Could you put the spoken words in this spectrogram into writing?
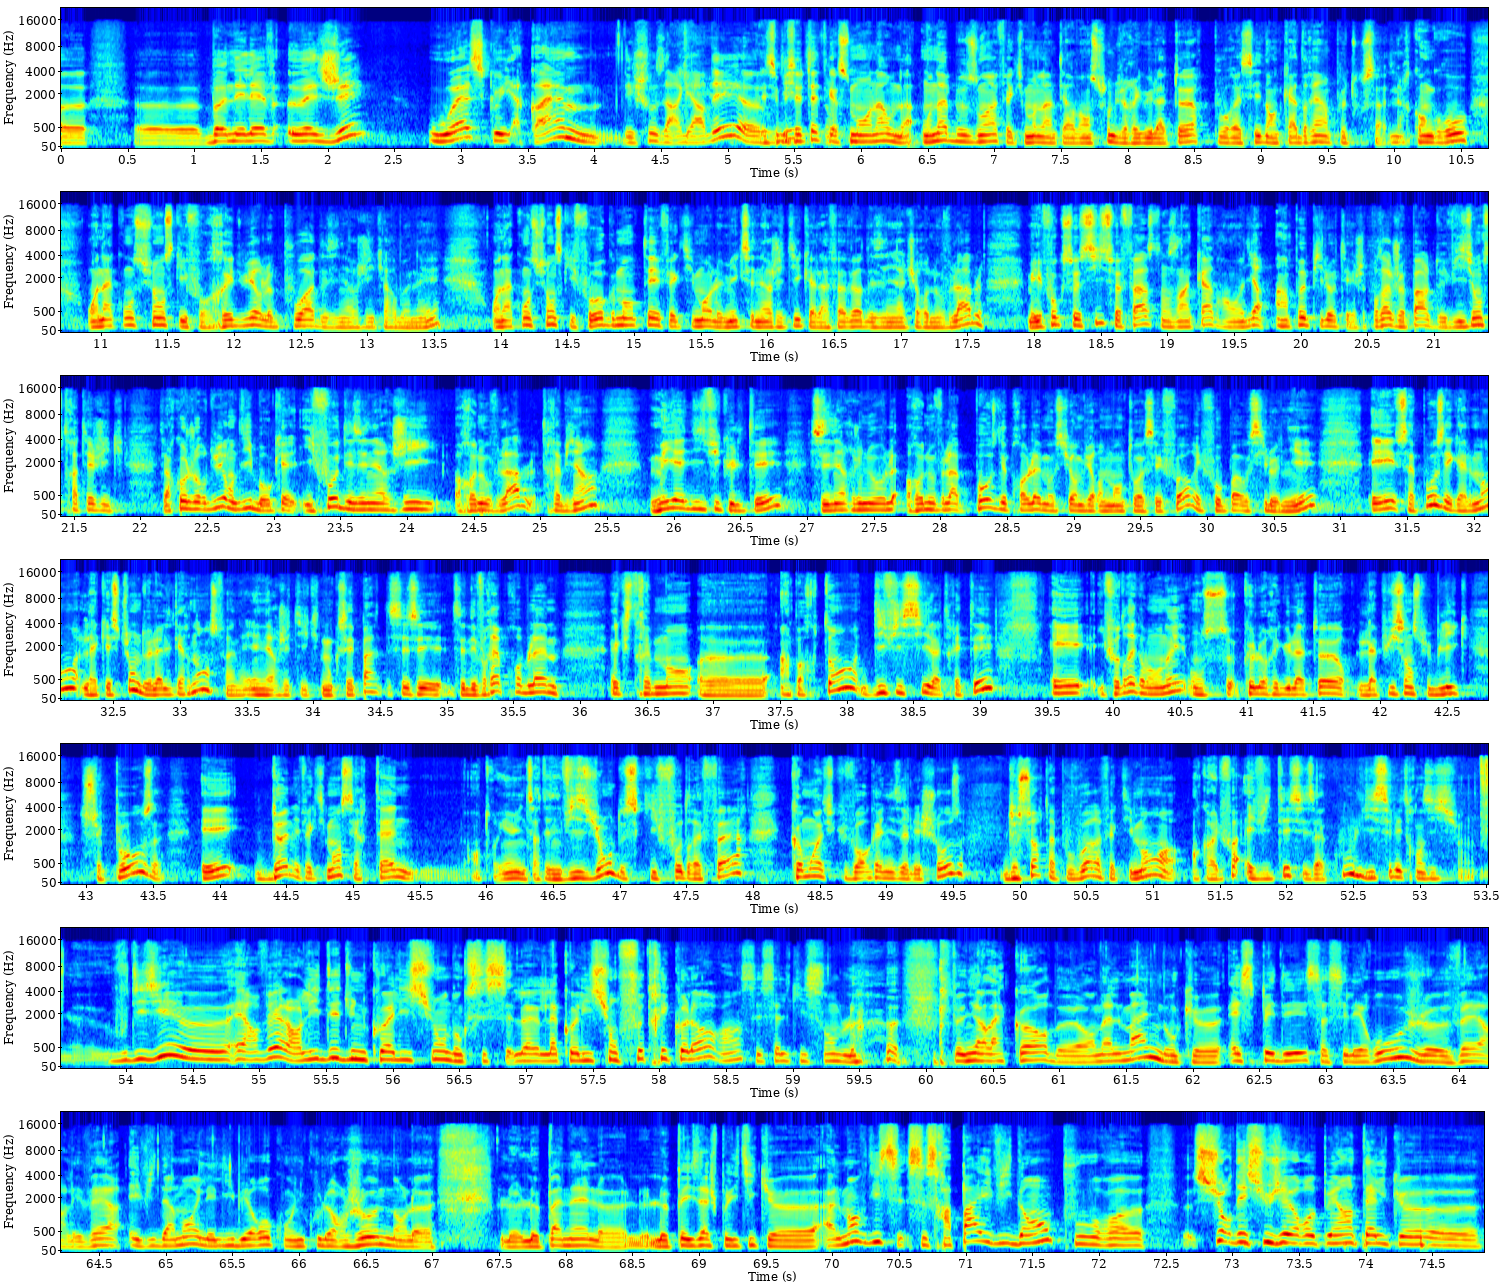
bon élève ESG ou est-ce qu'il y a quand même des choses à regarder euh, C'est peut-être qu'à ce moment-là, on a, on a besoin effectivement de l'intervention du régulateur pour essayer d'encadrer un peu tout ça. C'est-à-dire qu'en gros, on a conscience qu'il faut réduire le poids des énergies carbonées, on a conscience qu'il faut augmenter effectivement le mix énergétique à la faveur des énergies renouvelables, mais il faut que ceci se fasse dans un cadre, on va dire, un peu piloté. C'est pour ça que je parle de vision stratégique. C'est-à-dire qu'aujourd'hui, on dit, bon, ok, il faut des énergies renouvelables, très bien, mais il y a des difficultés. Ces énergies renouvelables posent des problèmes aussi environnementaux assez forts, il ne faut pas aussi le nier, et ça pose également la question de l'alternance énergétique. Donc c'est pas, c'est des vrais problèmes extrêmement euh, importants, difficiles à traiter, et il faudrait qu'à un moment donné, on que le régulateur, la puissance publique se pose et donne effectivement certaines, entre guillemets, une certaine vision de ce qu'il faudrait faire, comment est-ce qu'il faut organiser les choses, de sorte à pouvoir effectivement, encore une fois, éviter ces à-coups, lisser les transitions. Euh, vous disiez, euh, Hervé, alors l'idée d'une coalition, donc c'est la, coalition feu tricolore, hein, c'est celle qui semble tenir la corde en Allemagne, donc SP ça c'est les rouges, verts, les verts évidemment, et les libéraux qui ont une couleur jaune dans le, le, panel, le, paysage politique euh, allemand. Vous dites ce ne sera pas évident pour, euh, sur des sujets européens tels que euh,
